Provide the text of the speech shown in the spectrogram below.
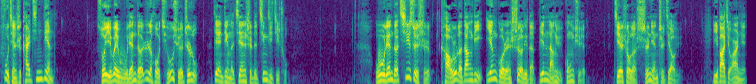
父亲是开金店的，所以为伍连德日后求学之路奠定了坚实的经济基础。伍连德七岁时考入了当地英国人设立的槟榔屿公学，接受了十年制教育。一八九二年，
